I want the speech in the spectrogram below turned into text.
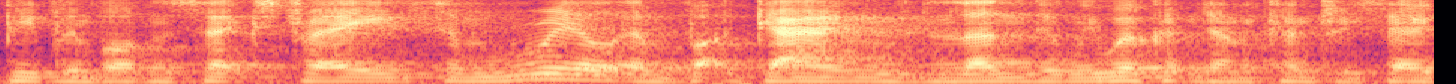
people involved in sex trades, some real um, gangs in London. We work up and down the country. So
